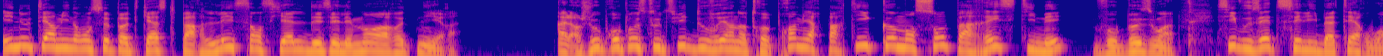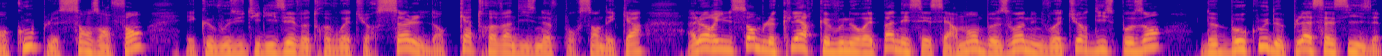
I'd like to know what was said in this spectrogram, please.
et nous terminerons ce podcast par l'essentiel des éléments à retenir. Alors je vous propose tout de suite d'ouvrir notre première partie, commençons par estimer vos besoins. Si vous êtes célibataire ou en couple sans enfant et que vous utilisez votre voiture seule dans 99% des cas, alors il semble clair que vous n'aurez pas nécessairement besoin d'une voiture disposant de beaucoup de place assise.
